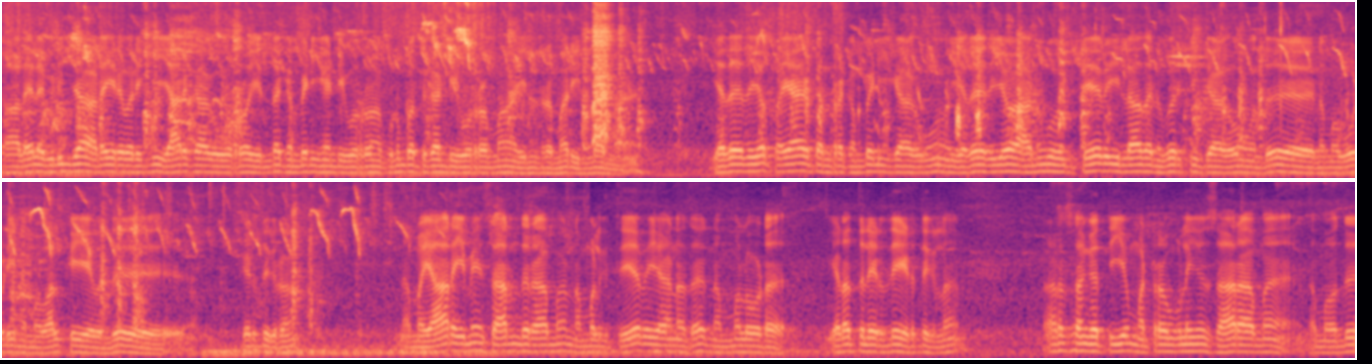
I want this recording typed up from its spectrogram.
காலையில் விடிஞ்சால் அடையிற வரைக்கும் யாருக்காக ஓடுறோம் எந்த கம்பெனிக்காண்டி ஓடுறோம் குடும்பத்துக்காண்டி ஓடுறோமா என்ற மாதிரி இல்லாமல் எதை எதையோ தயார் பண்ணுற கம்பெனிக்காகவும் எதை எதையோ அனுபவி தேவையில்லாத நுகர்ச்சிக்காகவும் வந்து நம்ம ஓடி நம்ம வாழ்க்கையை வந்து எடுத்துக்கிறோம் நம்ம யாரையுமே சார்ந்துடாமல் நம்மளுக்கு தேவையானதை நம்மளோட இடத்துல இருந்தே எடுத்துக்கலாம். அரசாங்கத்தையும் மற்றவங்களையும் சாராமல் நம்ம வந்து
